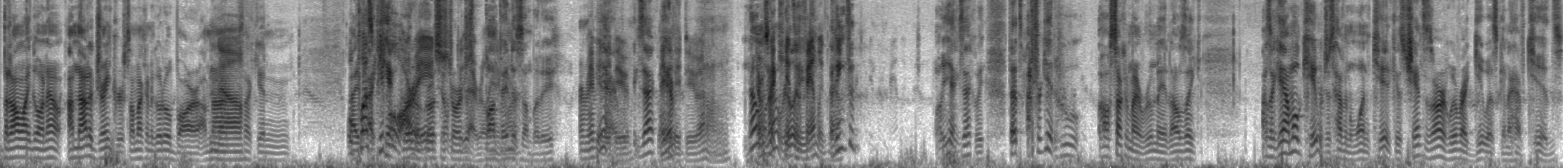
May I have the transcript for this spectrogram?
But I don't like going out. I'm not a drinker, so I'm not gonna go to a bar. I'm not No. fucking. Well, I, plus I can't people go our to a grocery store and that just really bump anymore. into somebody. Or maybe Yeah, they do. exactly. Maybe Every- they do. I don't know. No, Everyone's not got kids really. and families now. I think that. Oh yeah, exactly. That's I forget who. I was talking to my roommate. and I was like, I was like, yeah, I'm okay with just having one kid because chances are whoever I get with is gonna have kids.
